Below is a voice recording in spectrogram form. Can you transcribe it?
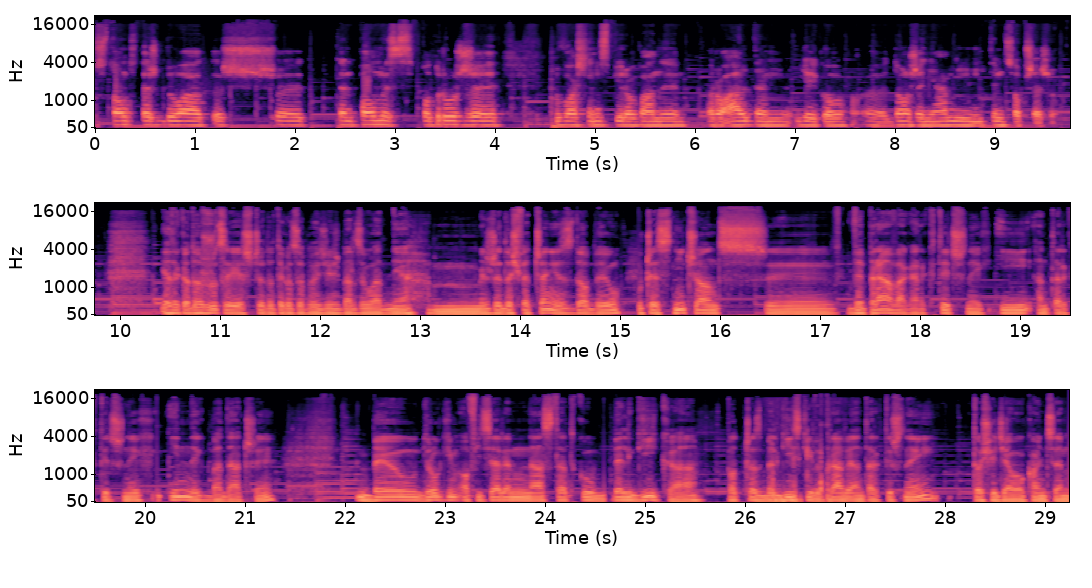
Stąd też była też ten pomysł podróży właśnie inspirowany Roaldem, jego dążeniami i tym, co przeżył. Ja tylko dorzucę jeszcze do tego, co powiedziałeś bardzo ładnie, mm, że doświadczenie zdobył uczestnicząc w wyprawach arktycznych i antarktycznych innych badaczy. Był drugim oficerem na statku Belgika podczas belgijskiej wyprawy antarktycznej. To się działo końcem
